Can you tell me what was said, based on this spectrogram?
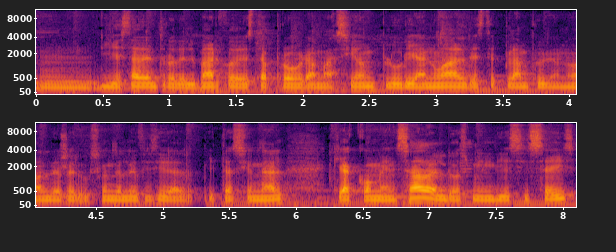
mm, y está dentro del marco de esta programación plurianual, de este plan plurianual de reducción del déficit habitacional que ha comenzado el 2016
